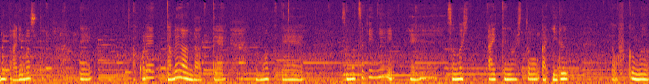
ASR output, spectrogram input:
本当ありましたであこれダメなんだって思ってその次に、えー、その相手の人がいるを含む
